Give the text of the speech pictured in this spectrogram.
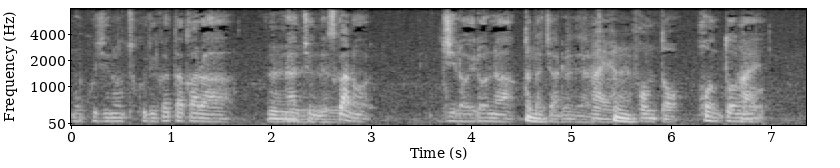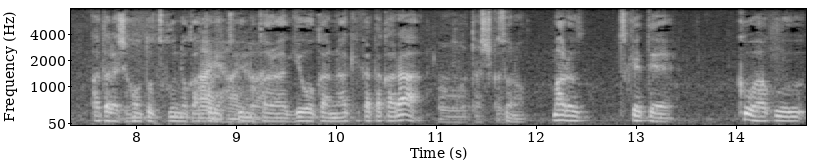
目次の作り方から、うん。なんちゅうんですかあの字のいろんな形あるじゃない。ですか、フォント。本当の、はい。新しい本当作るのか、はいこれ作るのか、はい行間の開け方からその丸つけて空白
